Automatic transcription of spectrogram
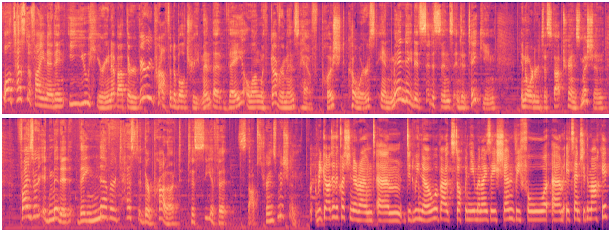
While testifying at an EU hearing about their very profitable treatment that they, along with governments, have pushed, coerced, and mandated citizens into taking in order to stop transmission, Pfizer admitted they never tested their product to see if it stops transmission. Regarding the question around um, did we know about stopping immunisation before um, it's entered the market?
